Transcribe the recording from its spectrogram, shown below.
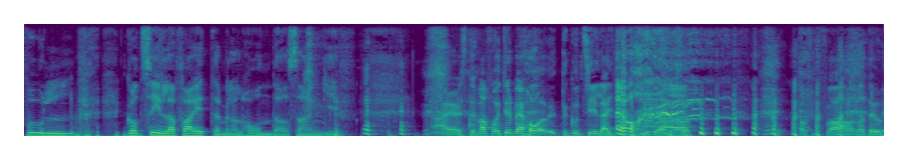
full Godzilla-fighter mellan Honda och Sangif. Ja, just det. Man får till och med Godzilla-ljud också. Ja, fy fan vad dumt.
